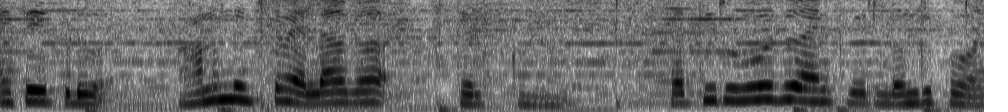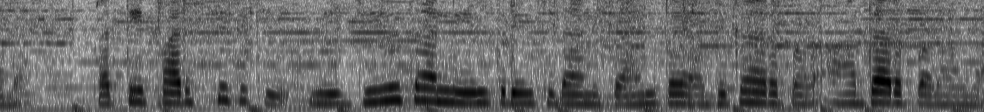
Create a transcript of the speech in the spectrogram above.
అయితే ఇప్పుడు ఆనందించడం ఎలాగా తెలుసుకున్నాం ప్రతిరోజు ఆయనకు మీరు లొంగిపోవాలి? ప్రతి పరిస్థితికి మీ జీవితాన్ని నియంత్రించడానికి ఆయనపై అధికార ఆధారపడాలి?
